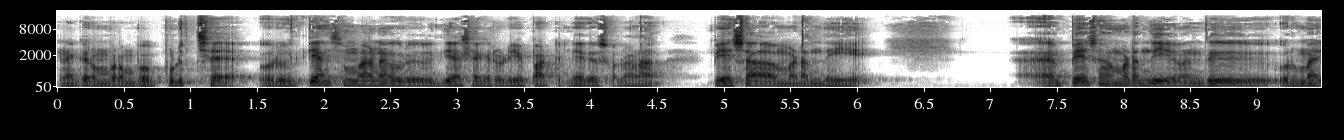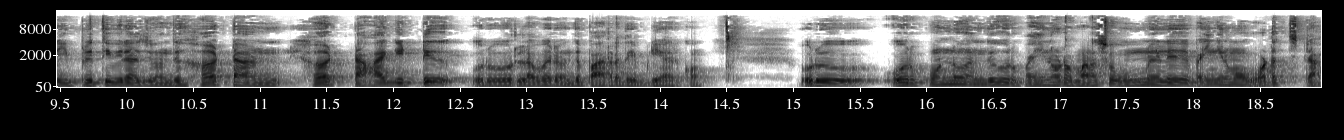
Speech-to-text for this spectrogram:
எனக்கு ரொம்ப ரொம்ப பிடிச்ச ஒரு வித்தியாசமான ஒரு வித்யாசாகருடைய பாட்டுன்னே இதை சொல்லலாம். பேசா மடந்தையே. பேஷா பேசா மடந்தையை வந்து ஒரு மாதிரி பிருத்திவிராஜ் வந்து ஹர்ட் ஆன் ஹர்ட் ஆகிட்டு ஒரு ஒரு லவர் வந்து பாடுறது எப்படியா இருக்கும்? ஒரு ஒரு பொண்ணு வந்து ஒரு பையனோட மனசை உண்மையிலே பயங்கரமாக உடச்சிட்டா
